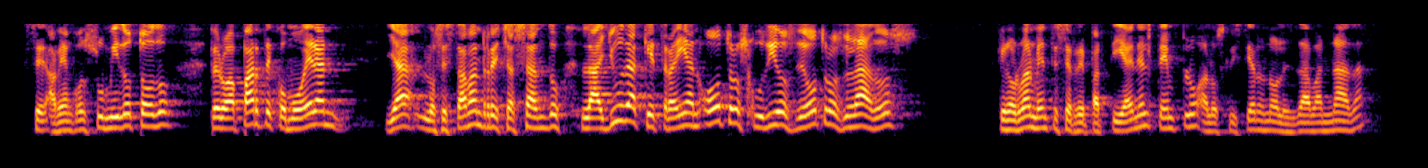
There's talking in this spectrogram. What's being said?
se habían consumido todo, pero aparte como eran ya los estaban rechazando, la ayuda que traían otros judíos de otros lados, que normalmente se repartía en el templo, a los cristianos no les daban nada,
